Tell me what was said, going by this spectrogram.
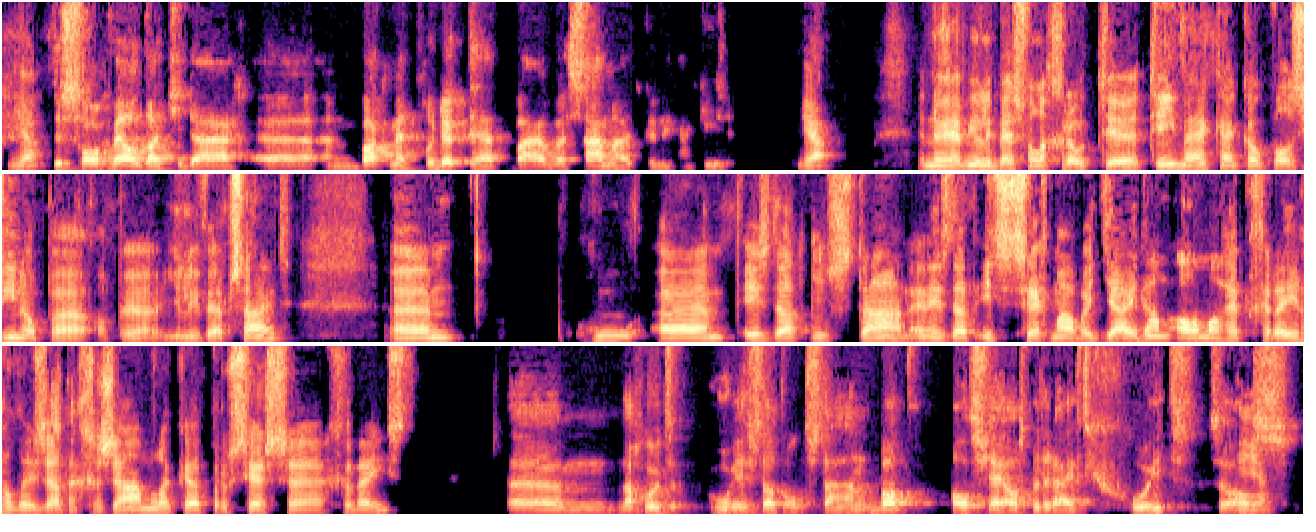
Ja. Dus zorg wel dat je daar een bak met producten hebt waar we samen uit kunnen gaan kiezen. Ja, en nu hebben jullie best wel een groot uh, team, hè? kan ik ook wel zien op, uh, op uh, jullie website. Um, hoe um, is dat ontstaan? En is dat iets zeg maar, wat jij dan allemaal hebt geregeld? Is dat een gezamenlijk proces geweest? Um, nou goed, hoe is dat ontstaan? Wat als jij als bedrijf groeit, zoals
